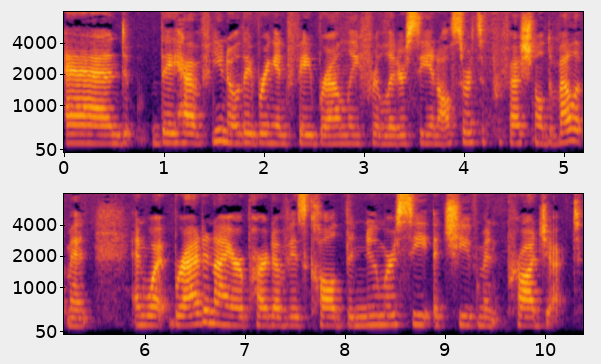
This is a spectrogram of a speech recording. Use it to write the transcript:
and they have you know they bring in Faye Brownlie for literacy and all sorts of professional development. And what brad and i are a part of is called the numeracy achievement project.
